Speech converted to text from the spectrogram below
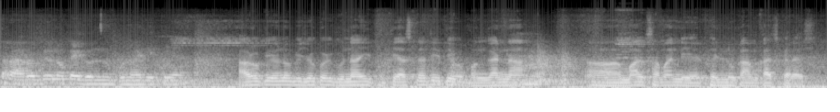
સર આરોપીઓનો કઈ ગુનાહિત ઇતિહાસ? આરોપીઓનો બીજો કોઈ ગુનાહિત ઇતિહાસ નથી. તેઓ ભંગારના અ, માલ સામાનની હેરફેરનું કામકાજ કરે છે.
